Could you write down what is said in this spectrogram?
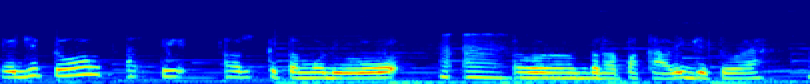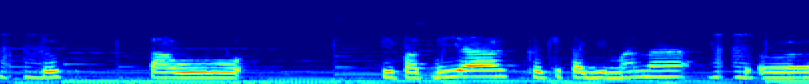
ya gitu pasti harus ketemu dulu Mm-mm, eh, berapa kali gitu lah. Mm-mm, terus tahu sifat dia ke kita gimana mm-mm. eh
